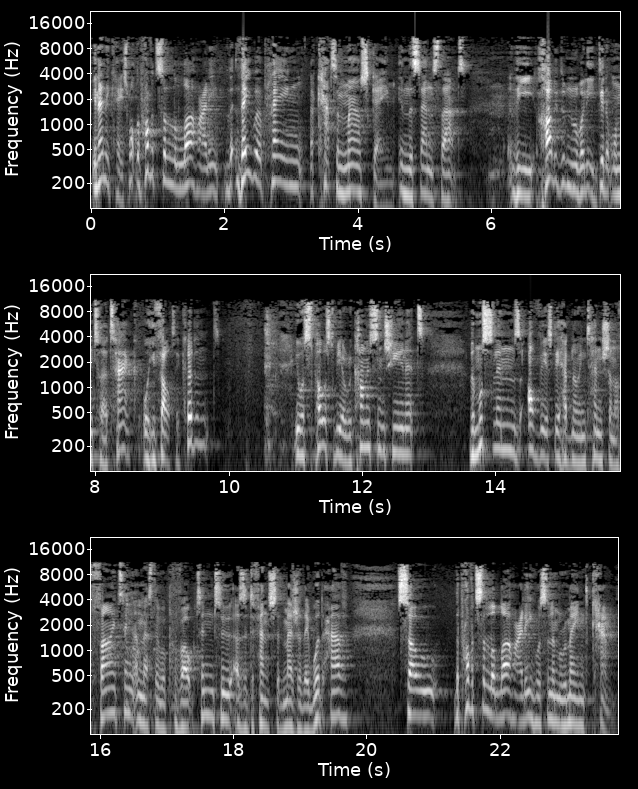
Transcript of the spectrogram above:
In any case, what the Prophet ﷺ, they were playing a cat and mouse game in the sense that the Khalid ibn al-Walid didn't want to attack, or he felt he couldn't. It was supposed to be a reconnaissance unit. The Muslims obviously had no intention of fighting unless they were provoked into as a defensive measure they would have. So the Prophet ﷺ remained camped.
